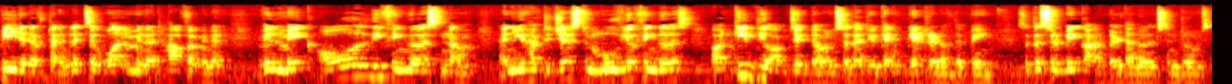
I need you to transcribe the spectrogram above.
period of time let's say one minute half a minute will make all the fingers numb and you have to just move your fingers or keep the object down so that you can get rid of the pain. So this will be carpal tunnel syndromes.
